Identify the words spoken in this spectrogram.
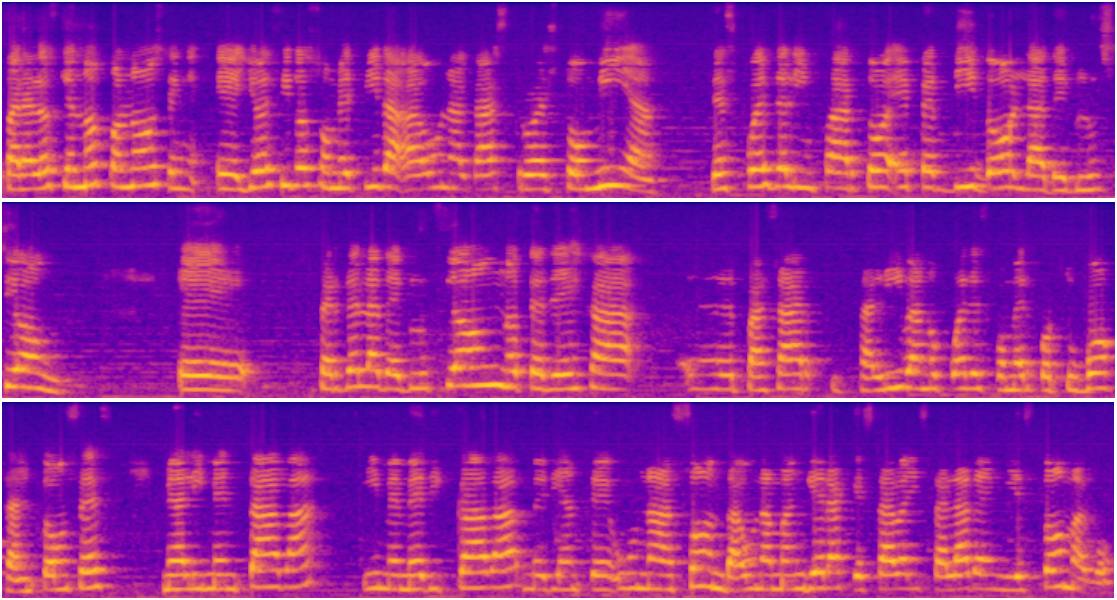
Para los que no conocen, eh, yo he sido sometida a una gastroestomía. Después del infarto he perdido la deglución. Eh, perder la deglución no te deja eh, pasar saliva, no puedes comer por tu boca. Entonces me alimentaba y me medicaba mediante una sonda, una manguera que estaba instalada en mi estómago.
